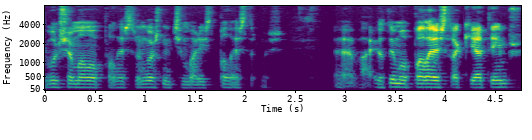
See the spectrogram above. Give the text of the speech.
vou-lhe chamar uma palestra, não gosto muito de chamar isto de palestra, mas uh, eu tenho uma palestra aqui há tempos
